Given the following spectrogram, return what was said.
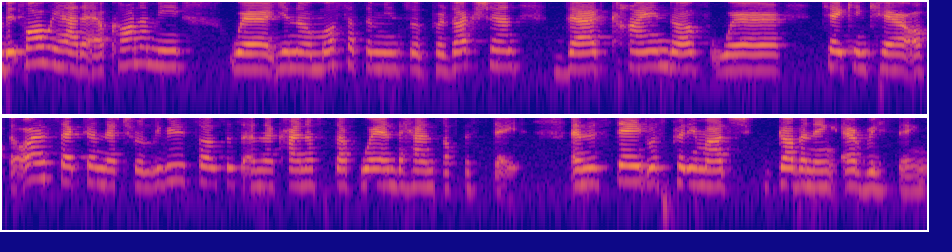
Before we had an economy where you know most of the means of production that kind of were taking care of the oil sector, natural resources, and that kind of stuff were in the hands of the state. And the state was pretty much governing everything,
